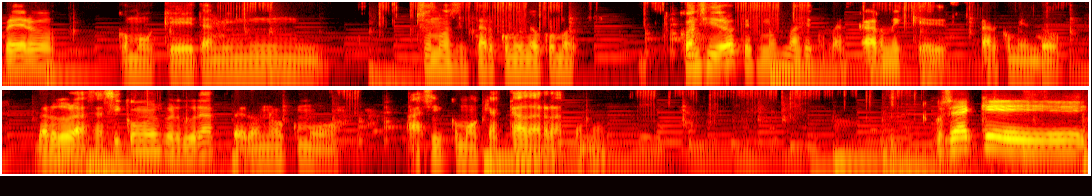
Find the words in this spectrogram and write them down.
pero como que también somos de estar comiendo como considero que somos más de comer carne que estar comiendo verduras. Así comemos verdura, pero no como así como que a cada rato, ¿no? O sea que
